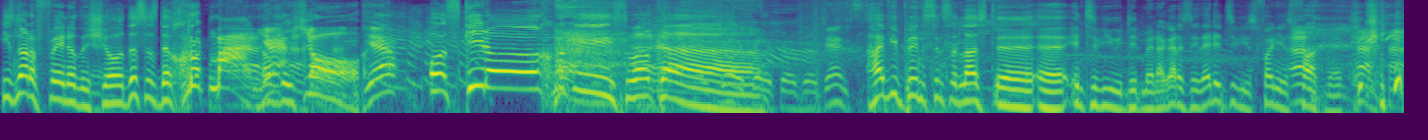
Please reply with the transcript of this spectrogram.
He's not a friend of the show. This is the Grootman of the show. Yeah? Oskido Groeties. Welcome. Sure, sure, sure, gents. How have you been since the last uh, uh, interview we did, man? I gotta say, that interview is funny as fuck, man.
